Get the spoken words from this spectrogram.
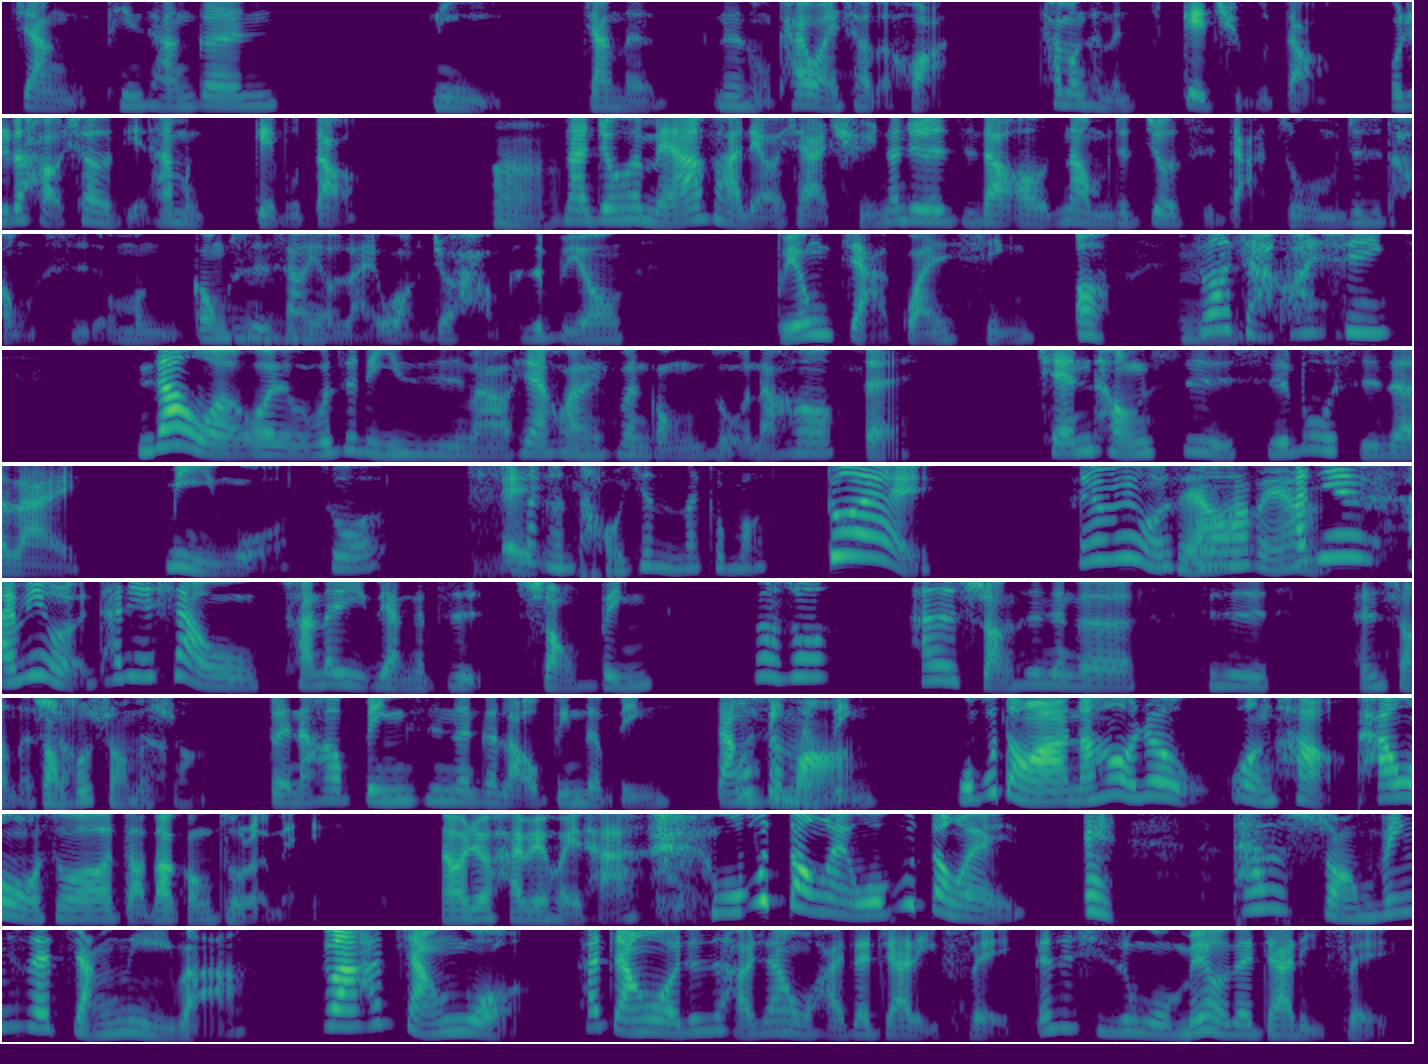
讲平常跟你讲的那什么开玩笑的话，他们可能 get 取不到。我觉得好笑的点，他们 get 不到，嗯，那就会没办法聊下去。那就是知道哦，那我们就就此打住，我们就是同事，我们公事上有来往就好。可是不用不用假关心哦，说到假关心，你知道我我我是离职嘛？我现在换一份工作，然后对前同事时不时的来密我说，哎，那个很讨厌的那个吗？对。他就密我说，他怎样？他今天还密我，他今天下午传了两个字“爽兵”。我想说，他的“爽”是那个，就是很爽的爽，不爽的爽。对，然后“兵”是那个老兵的兵，当兵的兵。我不懂啊，然后我就问号。他问我说：“找到工作了没？”然后就还没回他。我不懂哎，我不懂哎哎，他的“爽兵”是在讲你吧？对啊，他讲我，他讲我就是好像我还在家里废，但是其实我没有在家里废。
